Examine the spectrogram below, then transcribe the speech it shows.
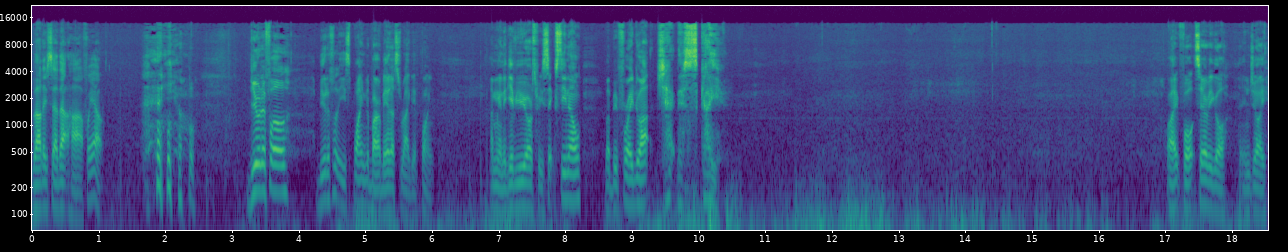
Glad I said that halfway out. beautiful, beautiful East Point, the Barbados Ragged Point. I'm going to give you your 360 now, but before I do that, check this sky. All right, folks, here we go. Enjoy.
